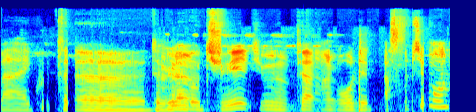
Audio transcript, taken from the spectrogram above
Bah écoute, euh, de là où tu es, tu veux me faire un gros jet de perception hein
